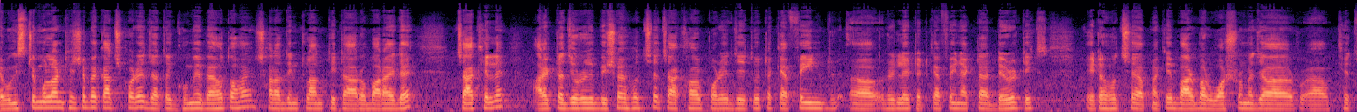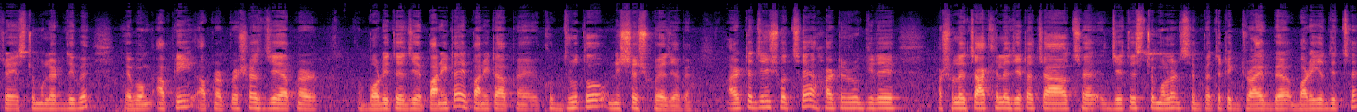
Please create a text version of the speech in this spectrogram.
এবং স্টিমুলান্ট হিসেবে কাজ করে যাতে ঘুমে ব্যাহত হয়। সারাদিন ক্লান্তিটা আরও বাড়ায় দেয় চা খেলে। আরেকটা জরুরি বিষয় হচ্ছে চা খাওয়ার পরে যেহেতু এটা ক্যাফেইন রিলেটেড ক্যাফেইন একটা ডেউরেটিক্স এটা হচ্ছে আপনাকে বারবার ওয়াশরুমে যাওয়ার ক্ষেত্রে স্টিমুলেট দিবে এবং আপনি আপনার প্রেশার যে আপনার বডিতে যে পানিটা, এই পানিটা আপনার খুব দ্রুত নিঃশেষ হয়ে যাবে। আরেকটা জিনিস হচ্ছে হার্টের রোগীরে আসলে চা খেলে যেটা চা আছে যেহেতু স্টিমুলেন্ট সিম্প্যাথেটিক ড্রাইভ বাড়িয়ে দিচ্ছে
